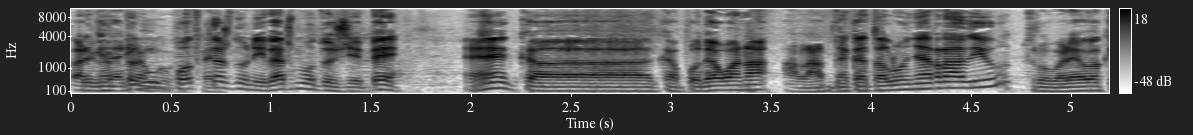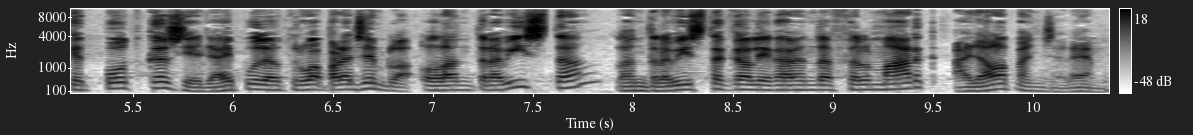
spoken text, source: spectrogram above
Perquè tenim un, un podcast d'Univers MotoGP, eh? Que, que podeu anar a l'app de Catalunya Ràdio, trobareu aquest podcast i allà hi podeu trobar, per exemple, l'entrevista, l'entrevista que li acabem de fer al Marc, allà la penjarem.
